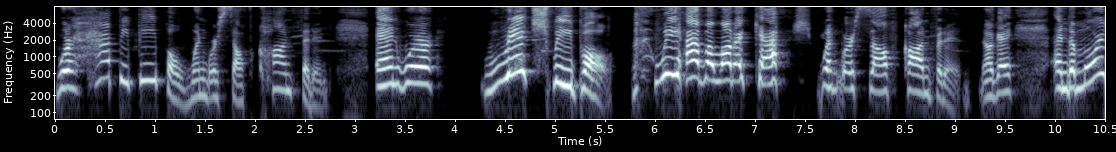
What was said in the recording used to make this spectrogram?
We're happy people when we're self confident. And we're rich people we have a lot of cash when we're self confident. Okay. And the more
